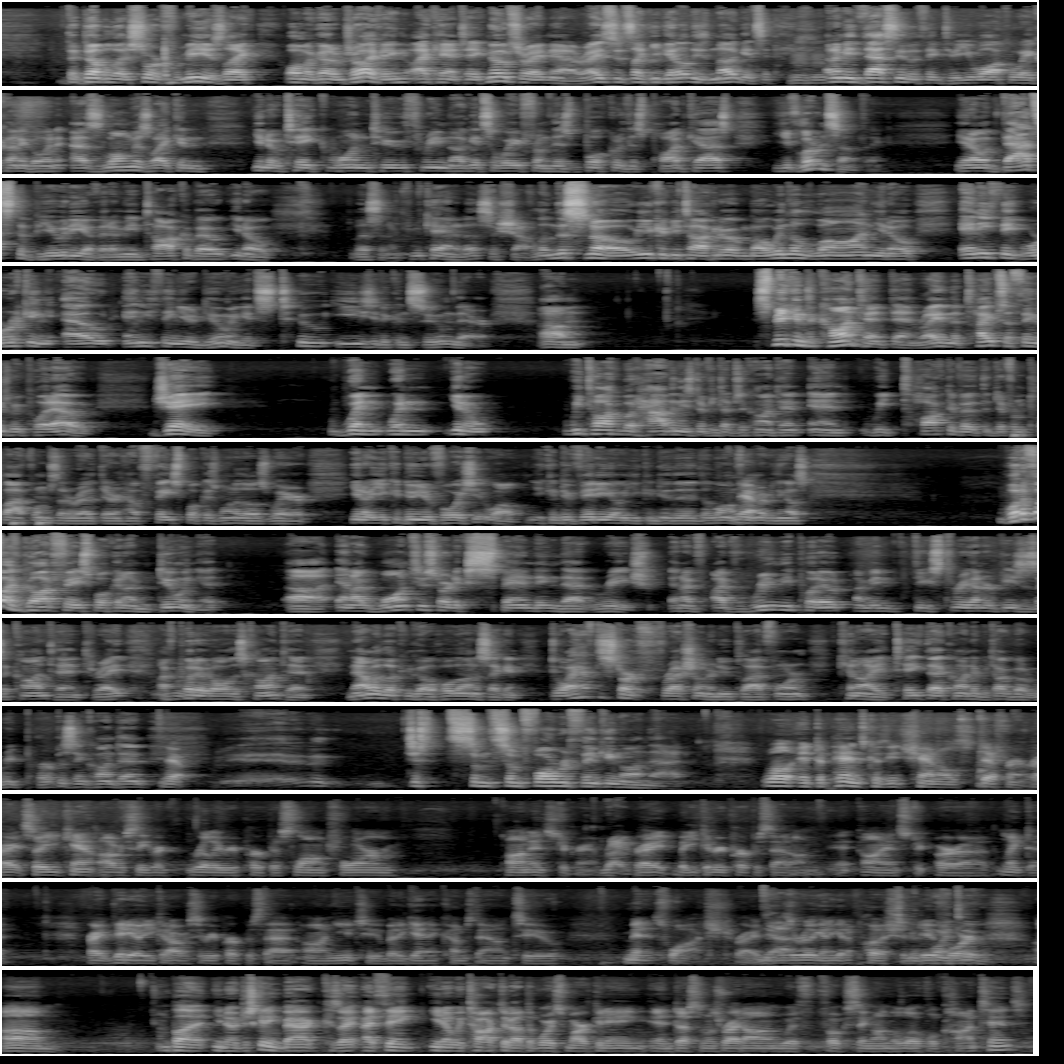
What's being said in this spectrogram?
The double edged sword for me is like, oh my god, I'm driving. I can't take notes right now, right? So it's like you get all these nuggets, mm-hmm. and I mean that's the other thing too. You walk away kind of going, as long as I can, you know, take one, two, three nuggets away from this book or this podcast, you've learned something. You know, that's the beauty of it. I mean, talk about, you know, listen, I'm from Canada, so shoveling the snow. You could be talking about mowing the lawn, you know, anything, working out, anything you're doing. It's too easy to consume there. Um, speaking to content, then, right, and the types of things we put out, Jay, when when you know we talk about having these different types of content and we talked about the different platforms that are out there and how facebook is one of those where you know you can do your voice well you can do video you can do the, the long form Yeah. everything else what if i've got facebook and i'm doing it uh, and i want to start expanding that reach? And I've, I've really put out i mean these 300 pieces of content right? I've put out all this content. Now i look and go hold on a second. Do i have to start fresh on a new platform? Can i take that content? We talk about repurposing content. Yeah. just some some forward thinking on that. Well, it depends because each channel's different, right? So you can't obviously re- really repurpose long form on Instagram, Right. Right, but you could repurpose that on on Insta or uh, LinkedIn, right? Video, you could obviously repurpose that on YouTube, but again, it comes down to minutes watched, right? Yeah. Is it really going to get a push and do for it? Um, but you know, just getting back because I, I think you know we talked about the voice marketing and Dustin was right on with focusing on the local content.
